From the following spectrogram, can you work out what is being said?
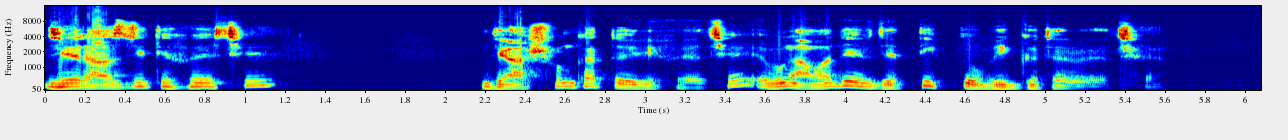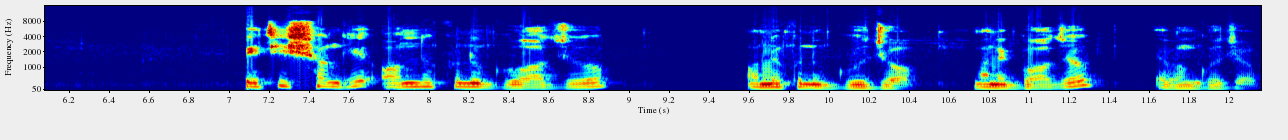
যে রাজনীতি হয়েছে, যে আশঙ্কা তৈরি হয়েছে এবং আমাদের যে তিক্ত অভিজ্ঞতা রয়েছে, এটির সঙ্গে অন্য কোনো গজব, অন্য কোনো গুজব মানে গজব এবং গুজব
